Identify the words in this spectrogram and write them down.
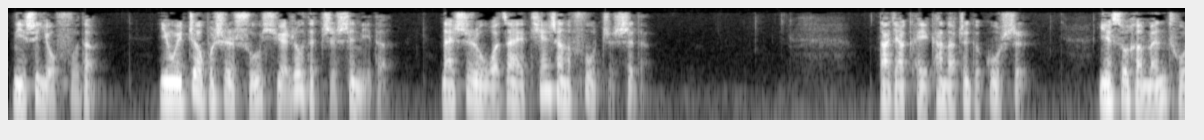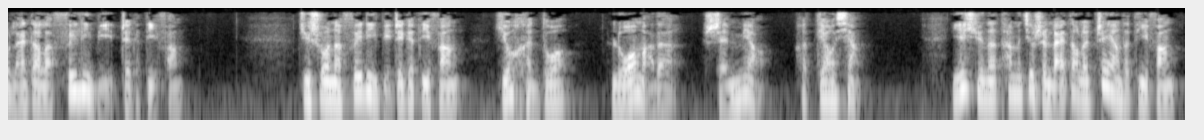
你是有福的，因为这不是属血肉的指示你的，乃是我在天上的父指示的。”大家可以看到这个故事。耶稣和门徒来到了菲利比这个地方。据说呢，菲利比这个地方有很多罗马的神庙和雕像。也许呢，他们就是来到了这样的地方，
